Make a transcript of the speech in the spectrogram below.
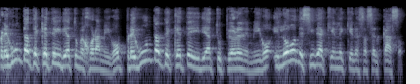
pregúntate qué te diría tu mejor amigo, pregúntate qué te diría tu peor enemigo y luego decide a quién le quieres hacer caso.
